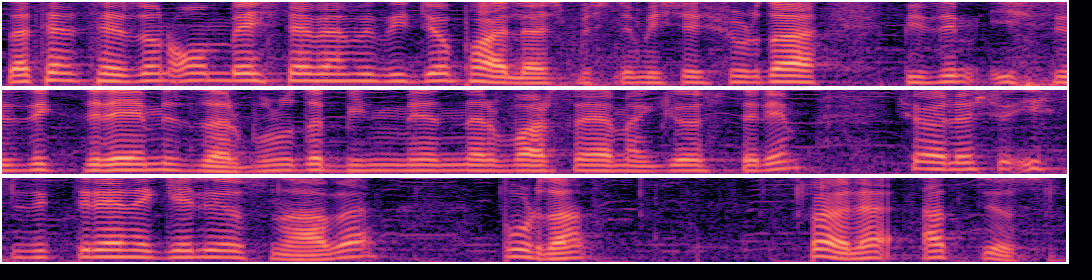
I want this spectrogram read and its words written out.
Zaten sezon 15'te ben bir video paylaşmıştım. İşte şurada bizim işsizlik direğimiz var. Bunu da bilmeyenler varsa hemen göstereyim. Şöyle şu işsizlik direğine geliyorsun abi. Buradan böyle atlıyorsun.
